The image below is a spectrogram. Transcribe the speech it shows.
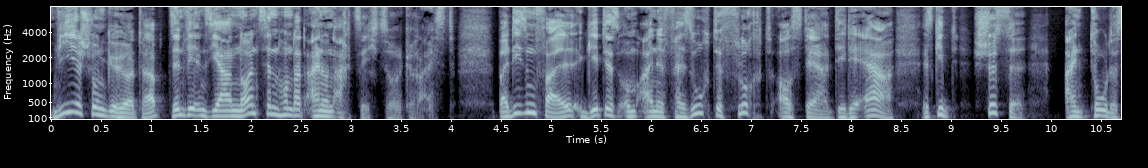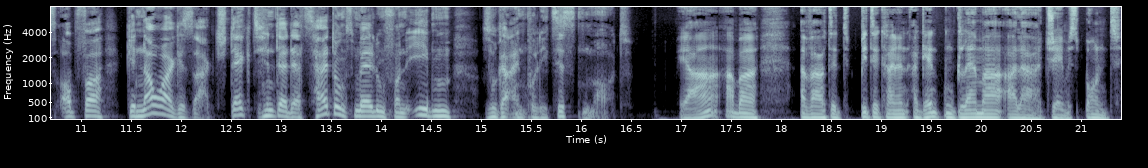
Wie ihr schon gehört habt, sind wir ins Jahr 1981 zurückgereist. Bei diesem Fall geht es um eine versuchte Flucht aus der DDR. Es gibt Schüsse, ein Todesopfer, genauer gesagt, steckt hinter der Zeitungsmeldung von eben sogar ein Polizistenmord. Ja, aber erwartet bitte keinen Agenten-Glamour à la James Bond.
